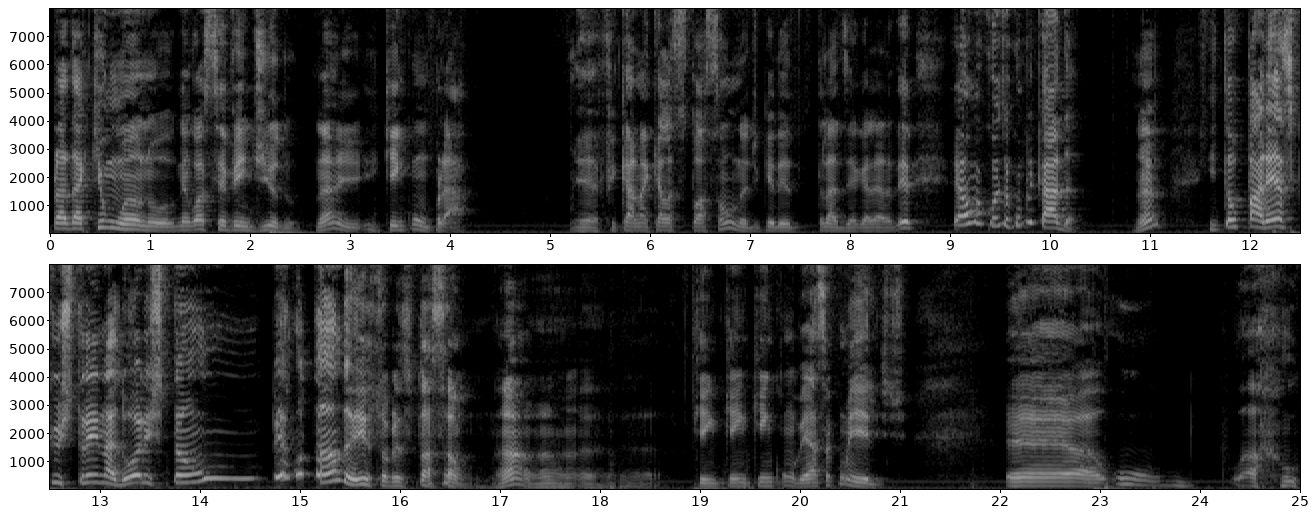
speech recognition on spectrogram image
para daqui um ano o negócio ser vendido, né? E, e quem comprar é, ficar naquela situação né, de querer trazer a galera dele, é uma coisa complicada. Né? Então parece que os treinadores estão perguntando aí sobre a situação. Né? Quem, quem, quem conversa com eles. É, o, a, o,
